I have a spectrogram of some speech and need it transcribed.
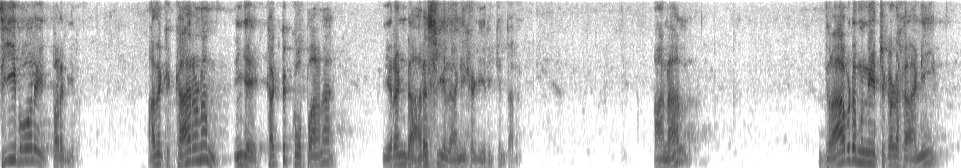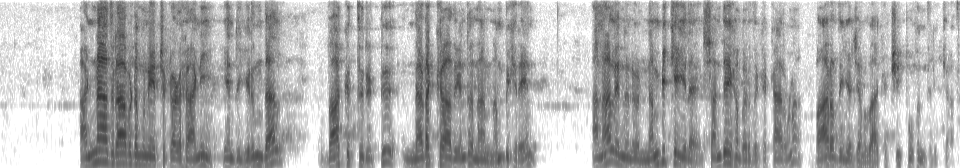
தீ போல பரவிடும் அதுக்கு காரணம் இங்கே கட்டுக்கோப்பான இரண்டு அரசியல் அணிகள் இருக்கின்றன. ஆனால் திராவிட முன்னேற்ற கழக அணி அண்ணா திராவிட முன்னேற்ற கழக அணி என்று இருந்தால் வாக்கு திருட்டு நடக்காது என்று நான் நம்புகிறேன். ஆனால் என்னுடைய நம்பிக்கையில சந்தேகம் வருதுக்கு காரணம் பாரதிய ஜனதா கட்சி புகுந்திருக்கிறது.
